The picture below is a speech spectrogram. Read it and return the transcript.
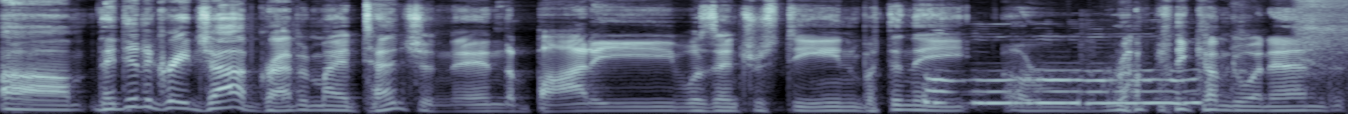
um, they did a great job grabbing my attention, and the body was interesting. But then they abruptly come to an end,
